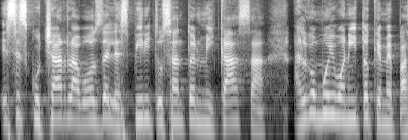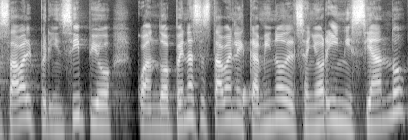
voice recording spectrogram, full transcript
es escuchar la voz del Espíritu Santo en mi casa. Algo muy bonito que me pasaba al principio cuando apenas estaba en el camino del Señor iniciando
